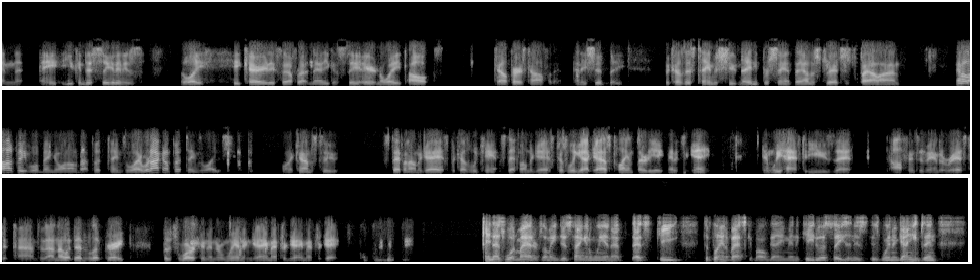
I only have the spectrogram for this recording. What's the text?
and he, you can just see it in his the way he carried himself right now. You can see it here in the way he talks. Calipari's confident, and he should be because this team is shooting 80% down the stretch at the foul line. And a lot of people have been going on about putting teams away. We're not going to put teams away this year when it comes to stepping on the gas because we can't step on the gas because we got guys playing 38 minutes a game. And we have to use that offensive end of rest at times. And I know it doesn't look great, but it's working and they're winning game after game after game. And that's what matters. I mean, just hanging a win that that's key to playing a basketball game, and the key to a season is is winning games. And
